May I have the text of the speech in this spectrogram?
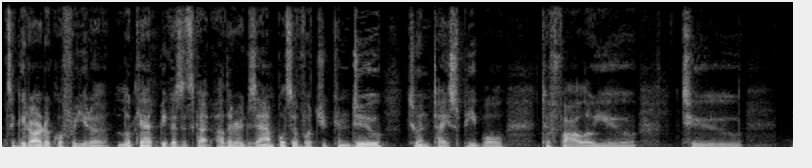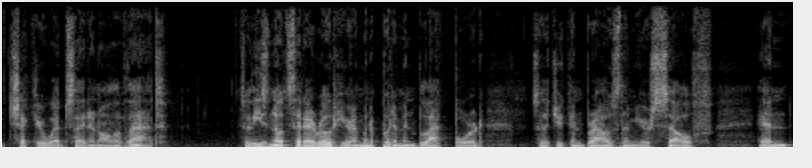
It's a good article for you to look at because it's got other examples of what you can do to entice people to follow you, to check your website and all of that. So these notes that I wrote here, I'm going to put them in Blackboard so that you can browse them yourself and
